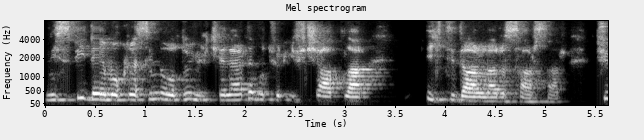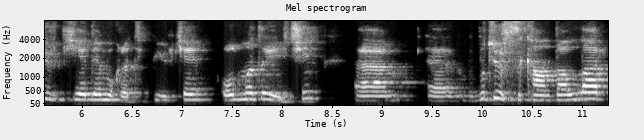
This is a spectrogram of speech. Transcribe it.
nispi demokrasinin olduğu ülkelerde bu tür ifşaatlar iktidarları sarsar. Türkiye demokratik bir ülke olmadığı için e, e, bu tür skandallar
